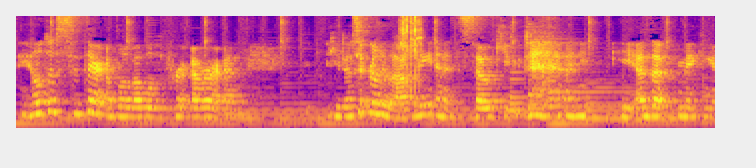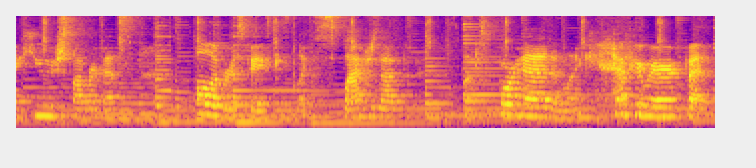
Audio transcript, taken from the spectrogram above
he'll just sit there and blow bubbles forever and he does it really loudly and it's so cute. and he, he ends up making a huge slobbery mess all over his face because it like splashes up on his forehead and like everywhere. But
